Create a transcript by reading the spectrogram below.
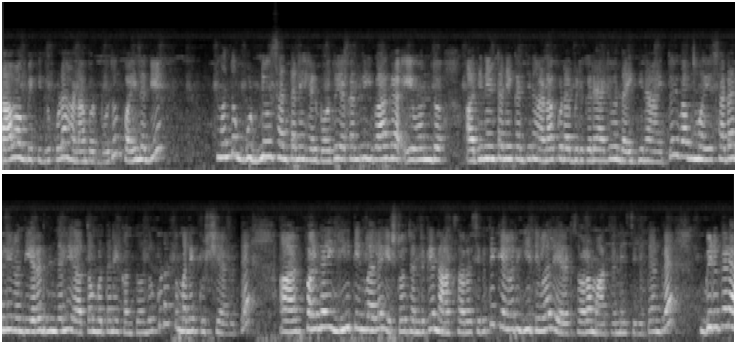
ಯಾವಾಗ ಬೇಕಿದ್ರೂ ಕೂಡ ಹಣ ಬರ್ಬೋದು. ಫೈನಲಿ ಒಂದು ಗುಡ್ ನ್ಯೂಸ್ ಅಂತಲೇ ಹೇಳ್ಬೋದು. ಯಾಕಂದರೆ ಇವಾಗ ಈ ಒಂದು ಹದಿನೆಂಟನೇ ಕಂತಿನ ಹಣ ಕೂಡ ಬಿಡುಗಡೆ ಆಗಿ ಒಂದು ಐದು ದಿನ ಆಯಿತು. ಇವಾಗ ಸಡನ್ಲಿ ಒಂದು ಎರಡು ದಿನದಲ್ಲಿ ಹತ್ತೊಂಬತ್ತನೇ ಕಂತು ಅಂದರೂ ಕೂಡ ತುಂಬಾ ಖುಷಿ ಆಗುತ್ತೆ. ಫೈನಲಿ ಈ ತಿಂಗಳಲ್ಲೇ ಎಷ್ಟೋ ಜನರಿಗೆ ನಾಲ್ಕು ಸಾವಿರ ಸಿಗುತ್ತೆ. ಕೆಲವರಿಗೆ ಈ ತಿಂಗಳಲ್ಲಿ ಎರಡು ಸಾವಿರ ಮಾತ್ರನೇ ಸಿಗುತ್ತೆ. ಅಂದರೆ ಬಿಡುಗಡೆ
